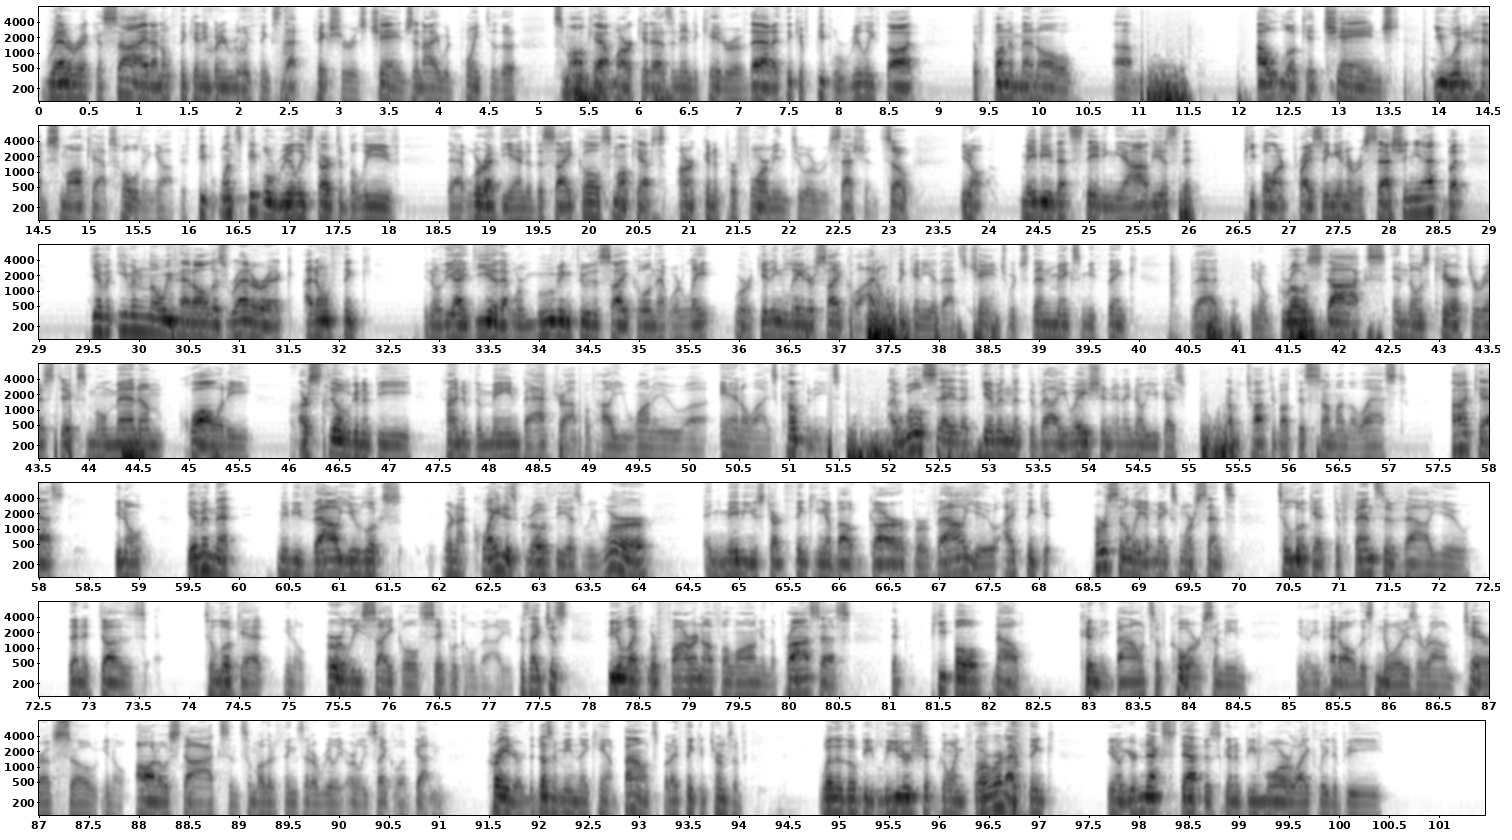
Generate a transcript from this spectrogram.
Rhetoric aside, I don't think anybody really thinks that picture has changed. And I would point to the small cap market as an indicator of that. I think if people really thought the fundamental um, outlook had changed, you wouldn't have small caps holding up. If people once people really start to believe that we're at the end of the cycle, small caps aren't going to perform into a recession. So, you know, maybe that's stating the obvious that people aren't pricing in a recession yet, but given even though we've had all this rhetoric, I don't think you know the idea that we're moving through the cycle and that we're late we're getting later cycle, I don't think any of that's changed, which then makes me think that, you know, growth stocks and those characteristics, momentum, quality are still going to be kind of the main backdrop of how you want to uh, analyze companies. I will say that given that the valuation, and I know you guys probably talked about this some on the last podcast, you know, given that maybe value looks, we're not quite as growthy as we were, and maybe you start thinking about GARP or value, I think it personally it makes more sense to look at defensive value than it does to look at, you know, early cycle cyclical value. Because I just feel like we're far enough along in the process that people now can they bounce? Of course. I mean you know you've had all this noise around tariffs so you know auto stocks and some other things that are really early cycle have gotten cratered. That doesn't mean they can't bounce but I think in terms of whether there'll be leadership going forward I think you know your next step is going to be more likely to be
